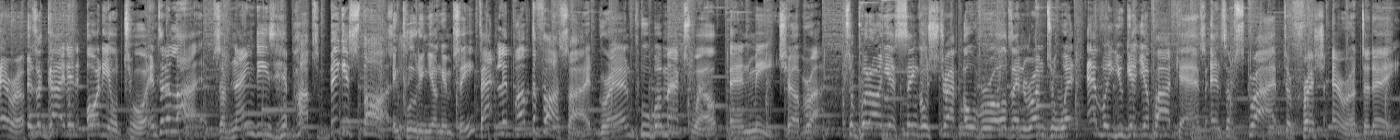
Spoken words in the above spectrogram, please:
Era is a guided audio tour into the lives of 90s hip hop's biggest stars, including Young MC, Fatlip of the Pharcyde, Grand Puba Maxwell, and me, Chubb Rock. So put on your single strap overalls and run to wherever you get your podcast and subscribe to Fresh Era today.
